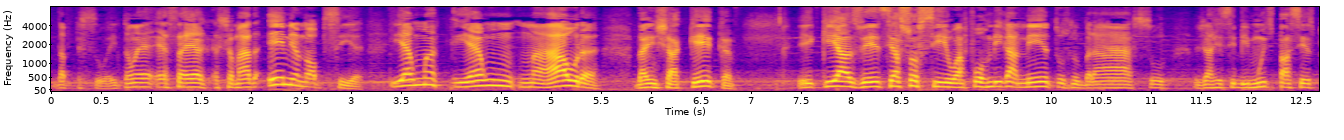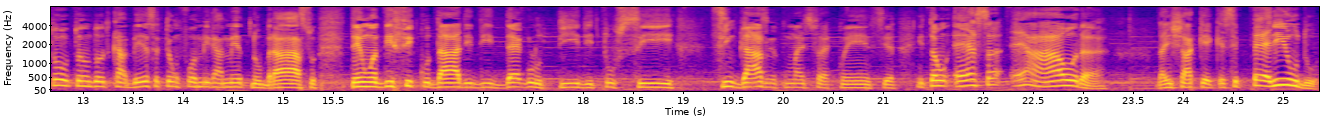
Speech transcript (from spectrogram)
da pessoa. Então é, essa é a chamada hemianopsia. E é uma, e é um, uma aura da enxaqueca e que às vezes se associam a formigamentos no braço. Já recebi muitos pacientes, estou tendo dor de cabeça, tem um formigamento no braço, tem uma dificuldade de deglutir, de tossir, se engasga com mais frequência. Então essa é a aura da enxaqueca, esse período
